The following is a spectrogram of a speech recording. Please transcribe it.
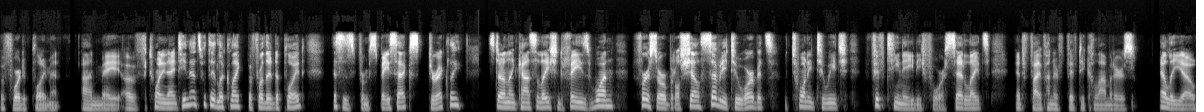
before deployment on May of 2019. That's what they look like before they're deployed. This is from SpaceX directly. Starlink Constellation Phase 1, first orbital shell, 72 orbits, 22 each, 1584 satellites at 550 kilometers LEO.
